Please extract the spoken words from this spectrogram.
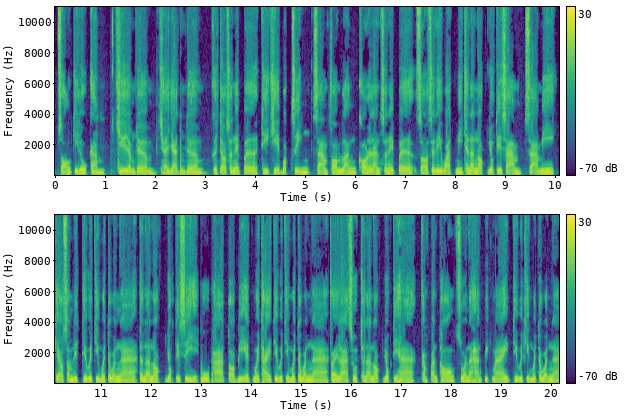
62 กิโลกรัม ชื่อเดิมๆ ฉายาเดิมๆ คือเจ้าสไนเปอร์ TK Boxing สามฟอร์มหลังของทางด้านสไนเปอร์สอสิริวัตรมีชนะน็อกยกที่ 3 สามีแก้วสำลิดที่เวทีมวยตะวันนา ชนะน็อกยกที่ 4 ภูผาต่อ BS มวยไทยที่เวทีมวยตะวันนา ไฟล่าสุดชนะน็อกยกที่ 5กำปั้นทอง ส่วนอาหารปีกไม้ที่เวทีมวยตะวันนา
